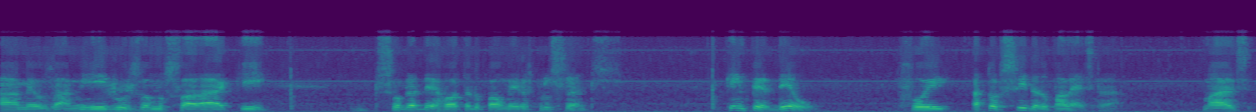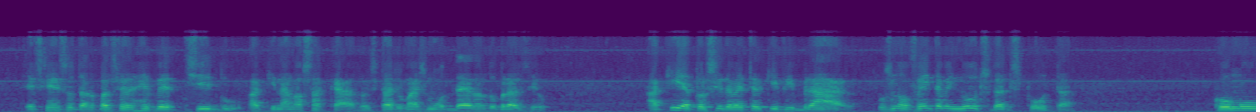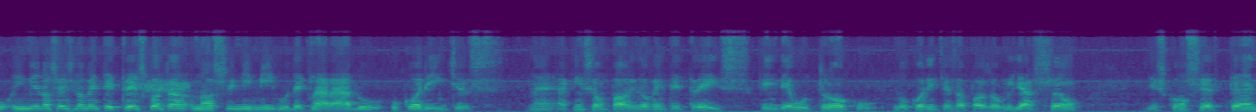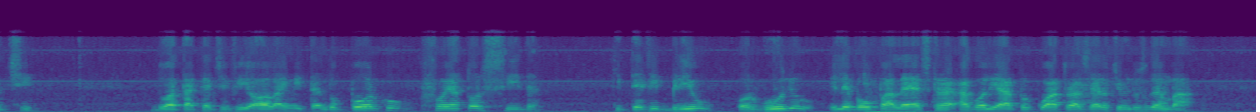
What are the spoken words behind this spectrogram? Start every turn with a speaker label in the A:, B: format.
A: Olá meus amigos, vamos falar aqui sobre a derrota do Palmeiras para o Santos. Quem perdeu foi a torcida do Palestra, mas esse resultado pode ser revertido aqui na nossa casa, o estádio mais moderno do Brasil. Aqui a torcida vai ter que vibrar os 90 minutos da disputa, como em 1993 contra o nosso inimigo declarado, o Corinthians. Né? Aqui em São Paulo, em 93, quem deu o troco no Corinthians após a humilhação desconcertante do atacante Viola imitando o porco foi a torcida, que teve brilho, orgulho e levou o palestra a golear por 4 a 0 o time dos Gambá.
